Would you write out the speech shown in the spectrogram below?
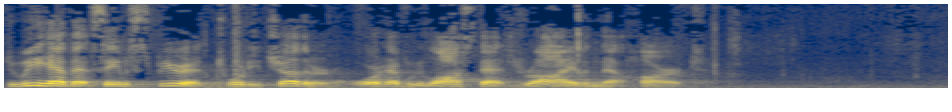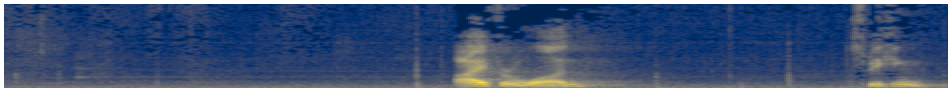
Do we have that same spirit toward each other, or have we lost that drive and that heart? I, for one, speaking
